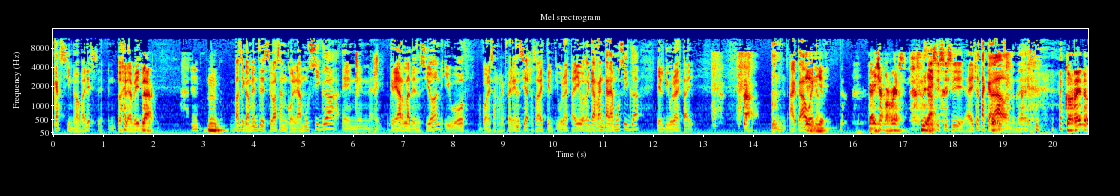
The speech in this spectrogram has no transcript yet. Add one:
casi no aparece en toda la película. Claro. Mm. Básicamente se basan con la música en, en crear la tensión y vos con esas referencias ya sabés que el tiburón está ahí, vos sabés que arranca la música y el tiburón está ahí. Claro. Acá, Y- bueno. y- y ahí ya corres. Sí, sí, sí, sí, ahí ya estás cagado, ¿entendés? Correr no-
